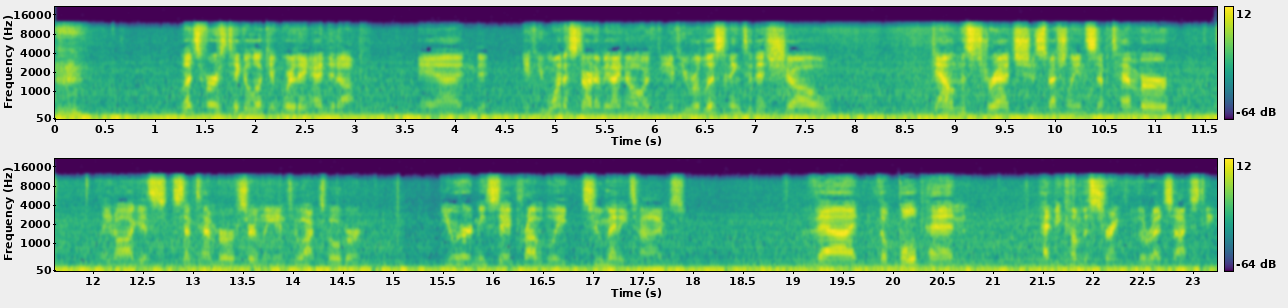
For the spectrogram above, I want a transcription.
Let's first take a look at where they ended up. And if you want to start, I mean, I know if, if you were listening to this show down the stretch, especially in September, late August, September, certainly into October, you heard me say probably too many times that the bullpen had become the strength of the Red Sox team.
